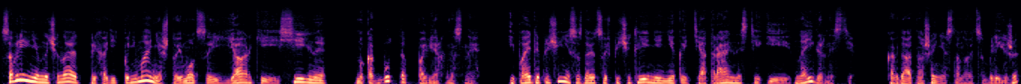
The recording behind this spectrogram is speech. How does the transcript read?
Со временем начинает приходить понимание, что эмоции яркие и сильные, но как будто поверхностные. И по этой причине создается впечатление некой театральности и наигранности. Когда отношения становятся ближе,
